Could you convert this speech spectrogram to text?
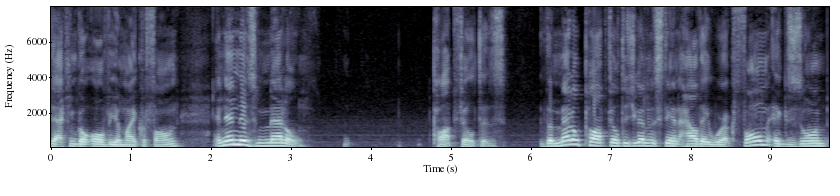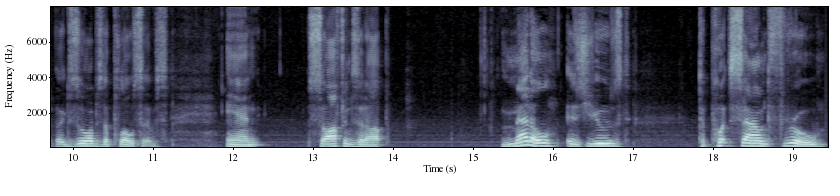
that can go over your microphone. And then there's metal pop filters. The metal pop filters, you got to understand how they work. Foam absorb, absorbs the plosives and softens it up. Metal is used to put sound through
